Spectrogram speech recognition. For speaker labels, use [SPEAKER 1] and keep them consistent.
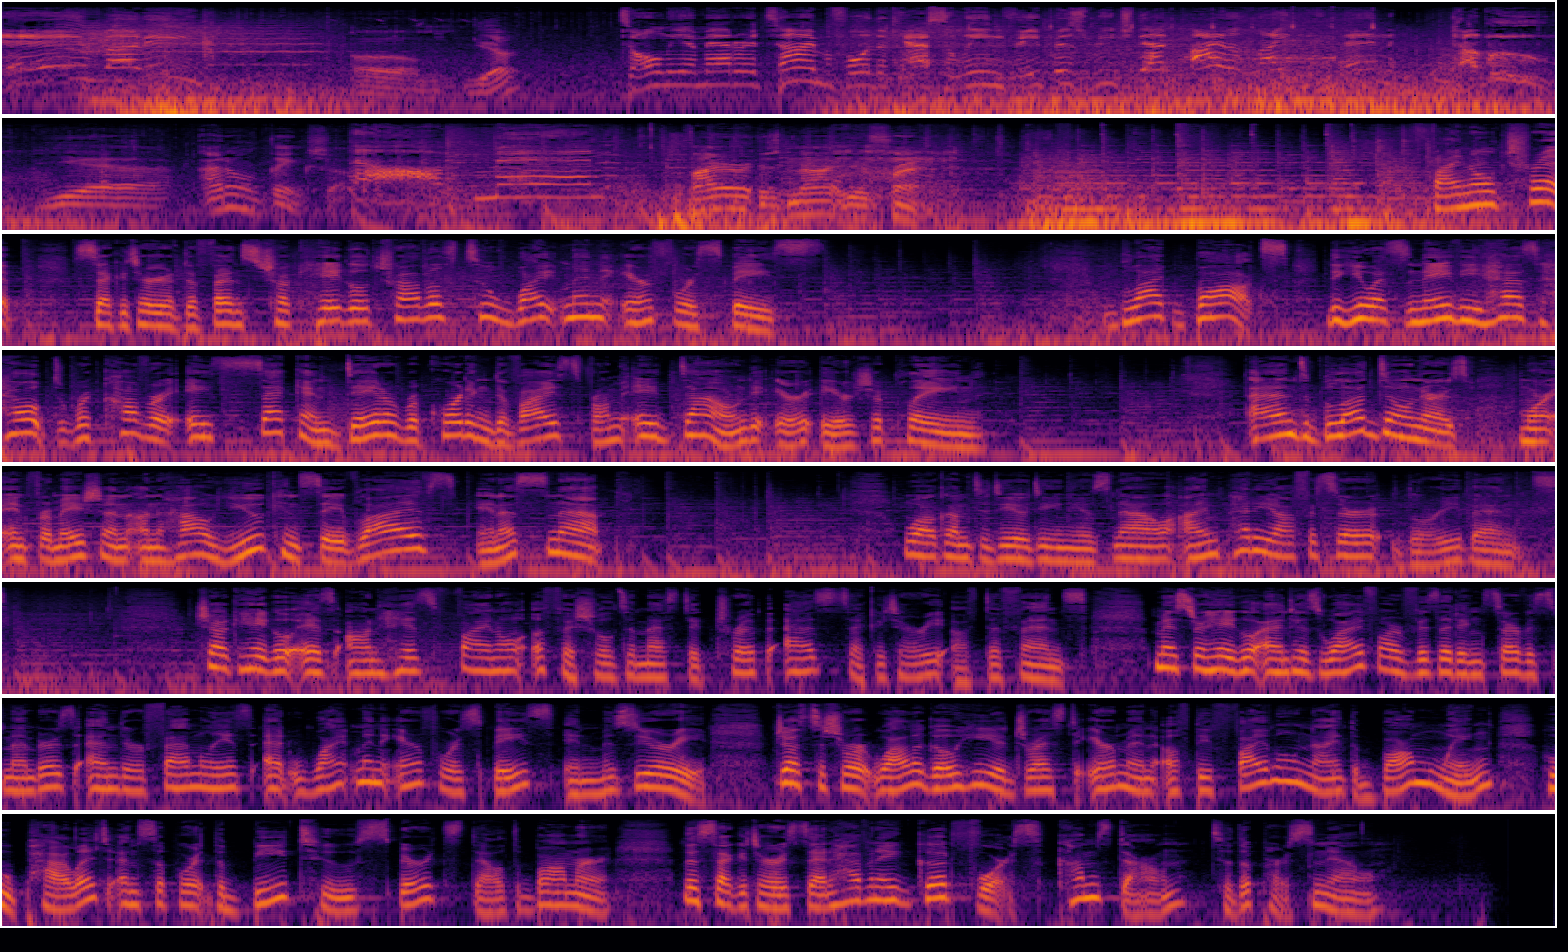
[SPEAKER 1] Hey,
[SPEAKER 2] buddy! Um, yeah?
[SPEAKER 1] It's only a matter of time before the gasoline vapors reach that pilot light, and then kaboom!
[SPEAKER 2] Yeah, I don't think so.
[SPEAKER 1] Oh, man!
[SPEAKER 2] Fire is not your friend.
[SPEAKER 3] Final trip. Secretary of Defense Chuck Hagel travels to Whiteman Air Force Base. Black Box. The U.S. Navy has helped recover a second data recording device from a downed Air Asia plane. And blood donors. More information on how you can save lives in a snap. Welcome to DoD News Now. I'm Petty Officer Lori Bentz. Chuck Hagel is on his final official domestic trip as Secretary of Defense. Mr. Hagel and his wife are visiting service members and their families at Whiteman Air Force Base in Missouri. Just a short while ago, he addressed airmen of the 509th Bomb Wing who pilot and support the B 2 Spirit stealth bomber. The Secretary said having a good force comes down to the personnel.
